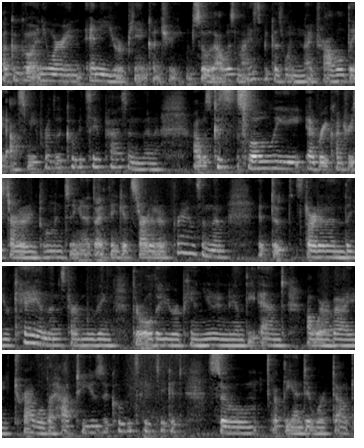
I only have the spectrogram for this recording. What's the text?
i could go anywhere in any european country. So that was nice because when i traveled they asked me for the covid safe pass and then i was because slowly every country started implementing it. I think it started in france and then it started in the uk and then it started moving through all the european union. And the end uh, wherever i traveled i had to use a covid safe ticket. So at the end it worked out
